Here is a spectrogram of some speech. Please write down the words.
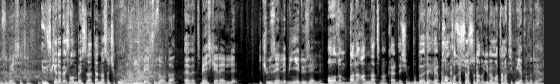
300'ü 5 ile çarptım. E 3 kere 5 15 zaten nasıl çıkıyor oradan? 1500 oradan. Evet. 5 kere 50. 250 1750. Oğlum bana anlatma kardeşim bu böyle ya kompozisyon sınavı gibi matematik mi yapılır ya?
